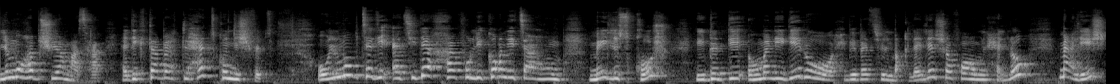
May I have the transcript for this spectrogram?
لموها بشوية مزهر هذيك طبيعه الحال تكون نشفت. والمبتدئات إذا خافوا les cornets تاعهم ما يلصقوش هما اللي يديروا حبيبات في المقلة. الا شافوهم نحلوا. معليش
